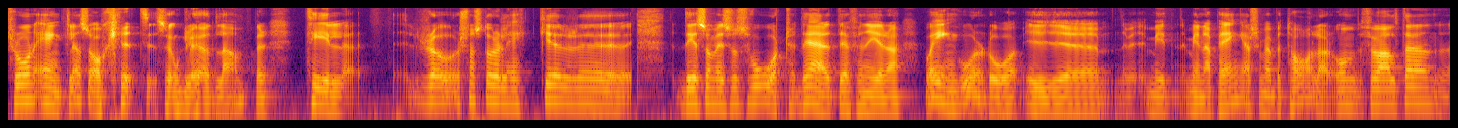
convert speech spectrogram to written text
från enkla saker som glödlampor till rör som står och läcker. Eh, det som är så svårt det är att definiera vad ingår då i eh, mitt, mina pengar som jag betalar. Om förvaltaren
